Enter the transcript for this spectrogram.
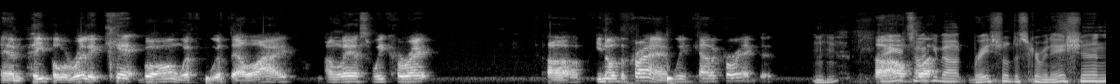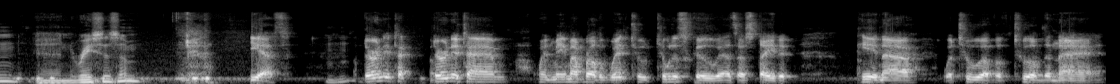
and people really can't go on with with their life unless we correct uh, you know, the crime. We've got to correct it. Mm-hmm. Uh, now you're talking about racial discrimination and racism. Yes. Mm-hmm. During the t- during the time when me and my brother went to to the school, as I stated, he and I were two of the two of the nine.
